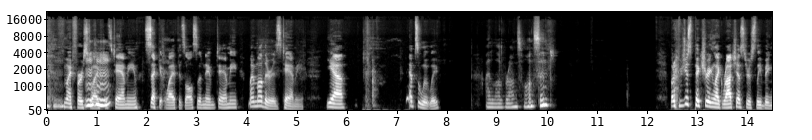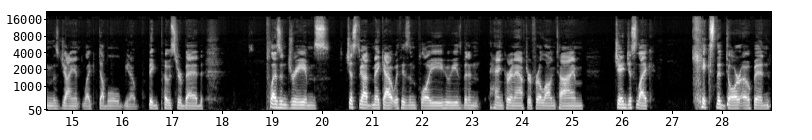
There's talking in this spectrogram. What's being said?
Mhm. My 1st wife Mhm. was Tammy. My second wife is also named Tammy. My mother is Tammy. Yeah. Absolutely. I love Ron Swanson. But I'm just picturing like Rochester sleeping in this giant, like double, you know, big poster bed. Pleasant dreams. Just got to make out with his employee who he's been hankering after for a long time. Jane just like kicks the door open,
